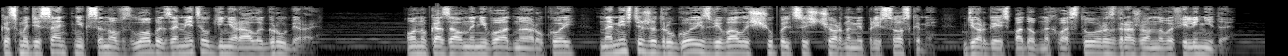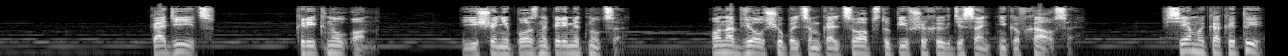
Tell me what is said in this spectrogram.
Космодесантник сынов злобы заметил генерала Грубера. Он указал на него одной рукой, на месте же другой извивалось щупальце с черными присосками, дергаясь подобно хвосту раздраженного филинида. «Кадиец!» — крикнул он. «Еще не поздно переметнуться». Он обвел щупальцем кольцо обступивших их десантников хаоса. «Все мы, как и ты,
